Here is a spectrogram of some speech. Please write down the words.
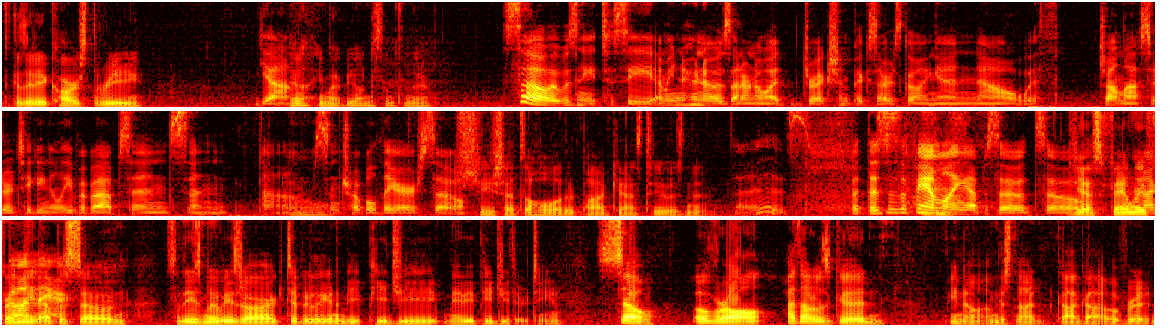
because they did Cars three. yeah, Yeah, you might be onto something there. So it was neat to see. I mean, who knows? I don't know what direction Pixar is going in now with John Lasseter taking a leave of absence and um, Oh. some trouble there. So Sheesh, that's a whole other podcast too, isn't it? that is. But this is a family episode, so yes, family friendly episode. So these movies are typically going to be PG, maybe PG 13. So overall, I thought it was good. You know, I'm just not gaga over it.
